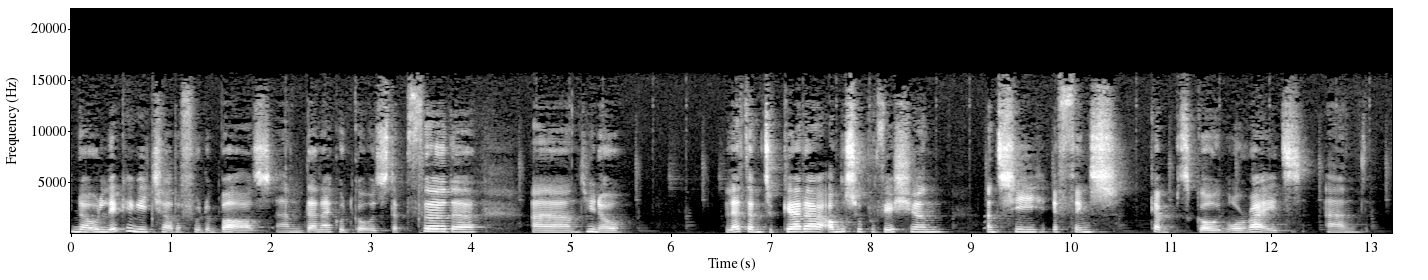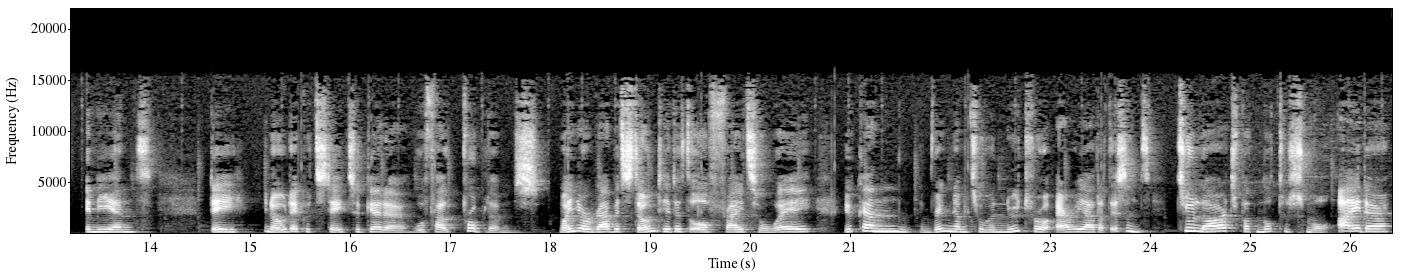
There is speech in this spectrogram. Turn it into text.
you know, licking each other through the bars. And then I could go a step further and, you know, let them together under supervision and see if things kept going all right. And in the end, they, you know, they could stay together without problems. When your rabbits don't hit it off right away, you can bring them to a neutral area that isn't too large but not too small either.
